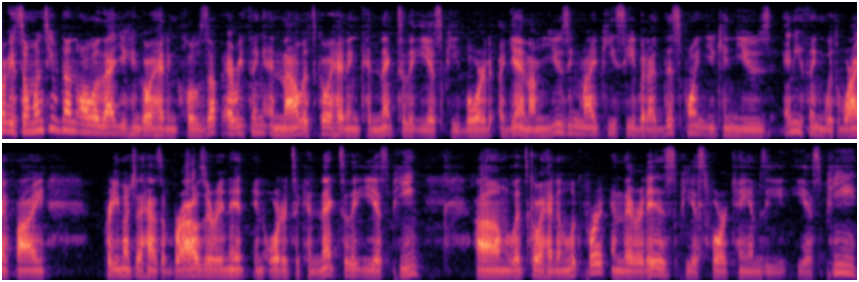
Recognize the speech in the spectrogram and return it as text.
Okay, so once you've done all of that, you can go ahead and close up everything. And now let's go ahead and connect to the ESP board. Again, I'm using my PC, but at this point you can use anything with Wi-Fi pretty much that has a browser in it in order to connect to the ESP. Um, let's go ahead and look for it. And there it is, PS4 KMZ ESP.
